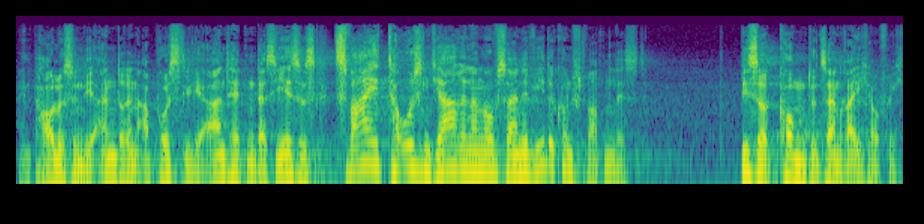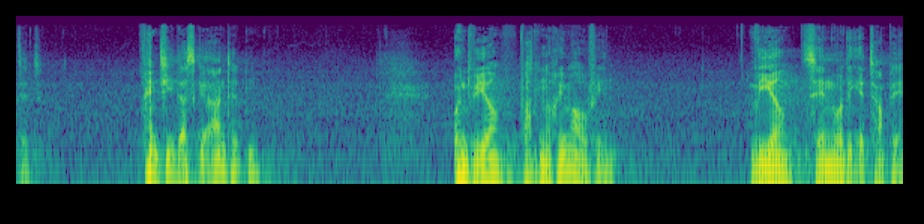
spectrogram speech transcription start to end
Wenn Paulus und die anderen Apostel geahnt hätten, dass Jesus 2000 Jahre lang auf seine Wiederkunft warten lässt, bis er kommt und sein Reich aufrichtet. Wenn die das geahnt hätten. Und wir warten noch immer auf ihn. Wir sehen nur die Etappe.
